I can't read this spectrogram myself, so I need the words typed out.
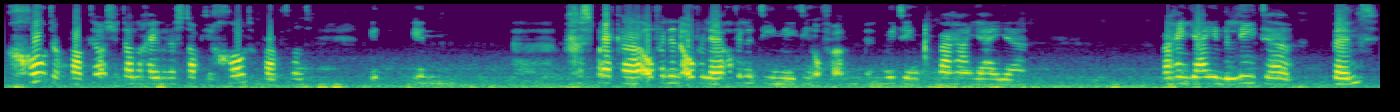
groter pakt, als je het dan nog even een stapje groter pakt, want in, in gesprekken of in een overleg of in een teammeeting of een, een meeting jij, uh, waarin jij in de lead uh, bent.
